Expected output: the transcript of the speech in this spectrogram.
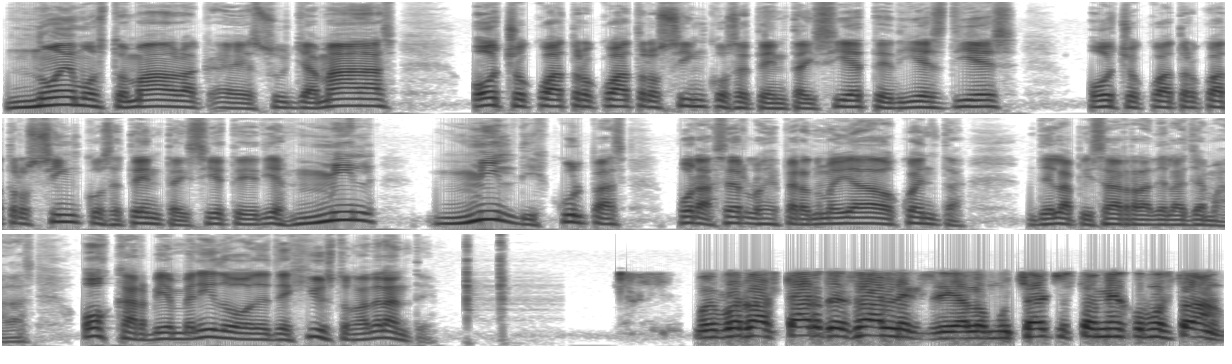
no hemos tomado eh, sus llamadas. 844-577-1010. 844-577-10. Mil, mil disculpas por hacerlos esperar. No me había dado cuenta de la pizarra de las llamadas. Oscar, bienvenido desde Houston. Adelante. Muy buenas tardes, Alex, y a los muchachos también, ¿cómo están?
